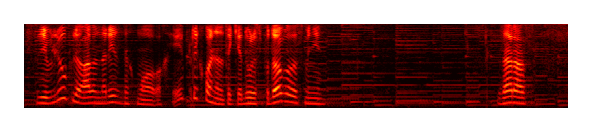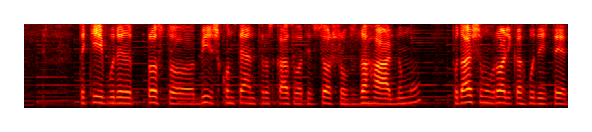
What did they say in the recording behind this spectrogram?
слів люблю, але на різних мовах. І прикольно таке, дуже сподобалось мені. Зараз такий буде просто більш контент розказувати все, що в загальному. В подальшому в роликах буде йти.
